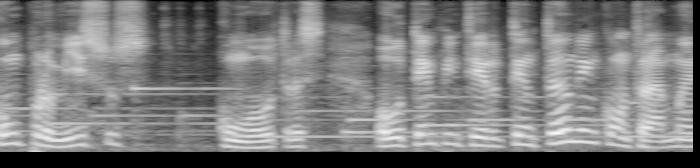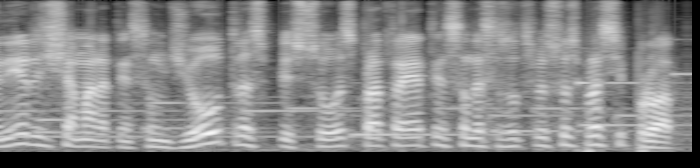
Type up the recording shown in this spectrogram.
compromissos com outras, ou o tempo inteiro tentando encontrar maneiras de chamar a atenção de outras pessoas para atrair a atenção dessas outras pessoas para si próprio.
